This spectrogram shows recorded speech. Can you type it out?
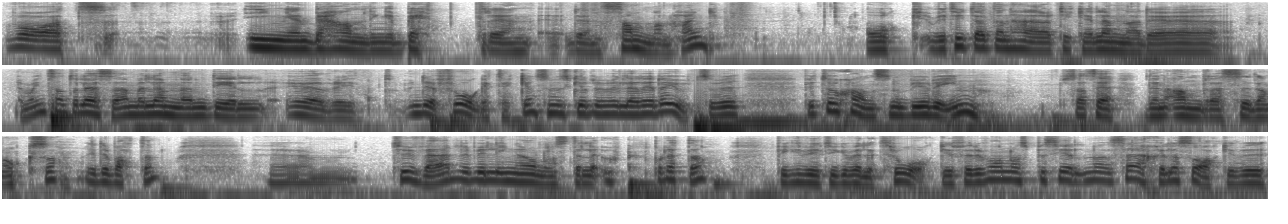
var att ingen behandling är bättre än den sammanhang. Och vi tyckte att den här artikeln lämnade det var intressant att läsa men lämnade en del övrigt, en del frågetecken som vi skulle vilja reda ut. Så vi, vi tog chansen att bjuda in så att säga den andra sidan också i debatten. Ehm, tyvärr vill ingen av dem ställa upp på detta. Vilket vi tycker är väldigt tråkigt för det var några, speciella, några särskilda saker vi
